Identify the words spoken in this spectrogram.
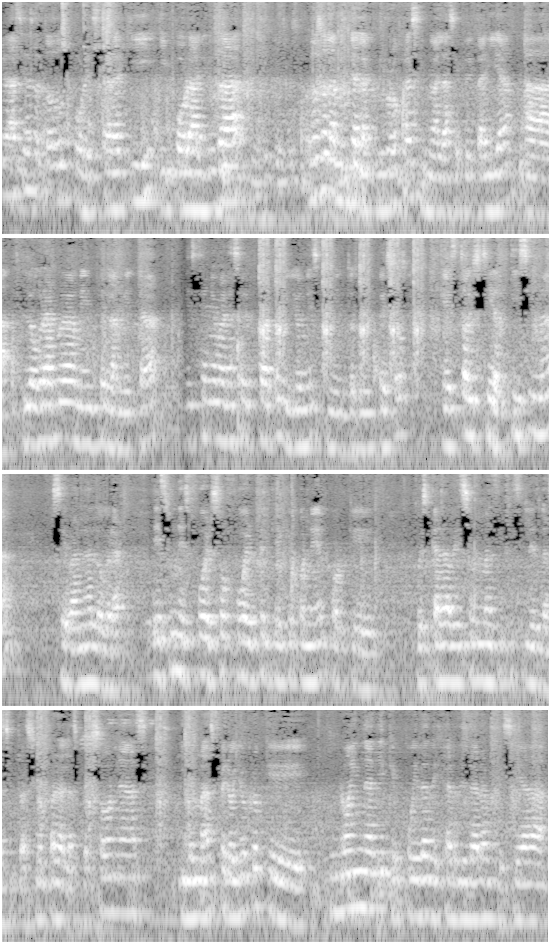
Gracias a todos por estar aquí y por ayudar no solamente a la Cruz Roja, sino a la Secretaría a lograr nuevamente la meta. Este año van a ser 4 millones 500 mil pesos, que estoy ciertísima se van a lograr. Es un esfuerzo fuerte el que hay que poner porque pues cada vez son más difíciles la situación para las personas y demás, pero yo creo que no hay nadie que pueda dejar de dar aunque sea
